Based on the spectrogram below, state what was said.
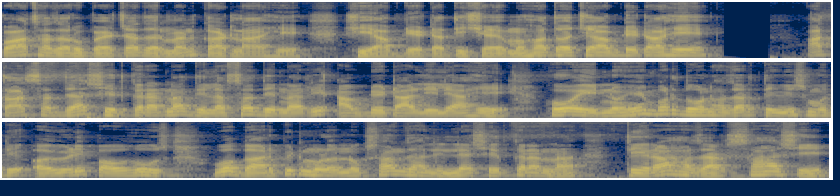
पाच हजार रुपयाच्या दरम्यान काढला आहे. ही अपडेट अतिशय महत्त्वाची अपडेट आहे. आता सध्या शेतकऱ्यांना दिलासा देणारी अपडेट आलेली आहे. होय नोव्हेंबर दोन हजार तेवीसमध्ये अवेळी पाऊस व गारपीटमुळं नुकसान झालेल्या शेतकऱ्यांना तेरा हजार सहाशे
